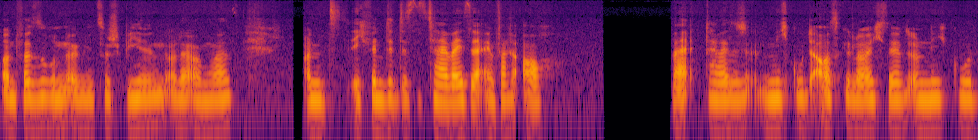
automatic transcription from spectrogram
und versuchen irgendwie zu spielen oder irgendwas. Und ich finde, das ist teilweise einfach auch war teilweise nicht gut ausgeleuchtet und nicht gut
